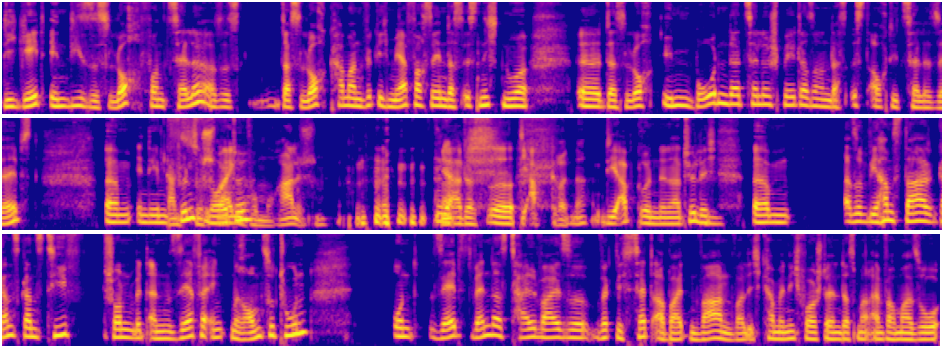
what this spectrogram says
die geht in dieses Loch von Zelle, also es, das Loch kann man wirklich mehrfach sehen, das ist nicht nur äh, das Loch im Boden der Zelle später, sondern das ist auch die Zelle selbst, ähm, in dem Ganz fünf zu Leute vom moralischen. ja, das äh, die Abgründe. Die Abgründe natürlich. Mhm. Ähm, also wir haben es da ganz, ganz tief schon mit einem sehr verengten Raum zu tun. Und selbst wenn das teilweise wirklich Setarbeiten waren, weil ich kann mir nicht vorstellen, dass man einfach mal so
